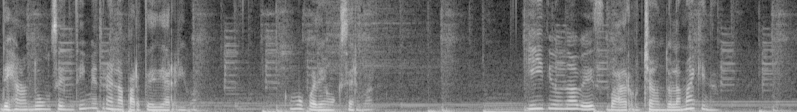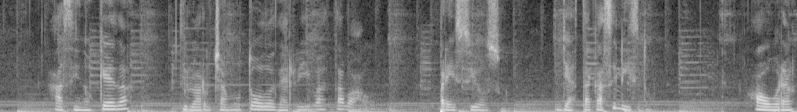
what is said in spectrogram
dejando un centímetro en la parte de arriba, como pueden observar. Y de una vez va arruchando la máquina. Así nos queda si lo arruchamos todo de arriba hasta abajo. Precioso. Ya está casi listo. Ahora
